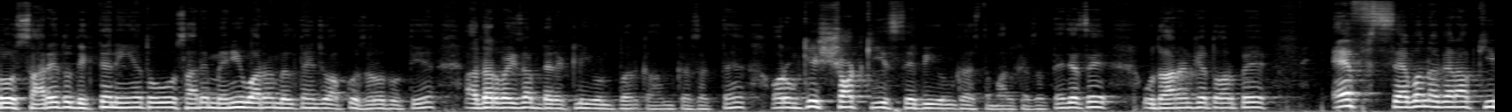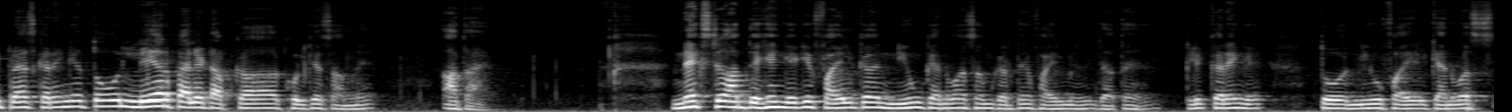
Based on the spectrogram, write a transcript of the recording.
तो सारे तो दिखते नहीं हैं तो वो सारे मेन्यू बार में मिलते हैं जो आपको ज़रूरत होती है। अदरवाइज़ आप डायरेक्टली उन पर काम कर सकते हैं और उनकी शॉर्ट कीज से भी उनका इस्तेमाल कर सकते हैं। जैसे उदाहरण के तौर पे F7 अगर आप की प्रेस करेंगे तो लेयर पैलेट आपका खुल के सामने आता है। नेक्स्ट आप देखेंगे कि फ़ाइल का न्यू कैनवास हम करते हैं फ़ाइल में जाते हैं क्लिक करेंगे तो न्यू फ़ाइल कैनवास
